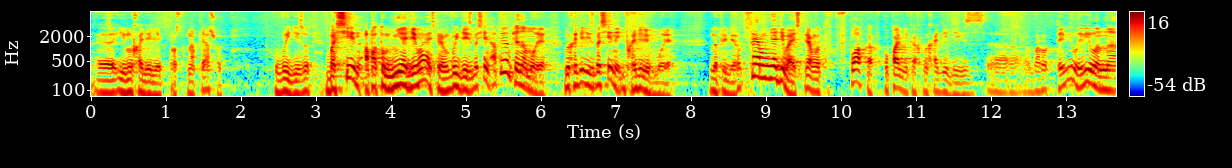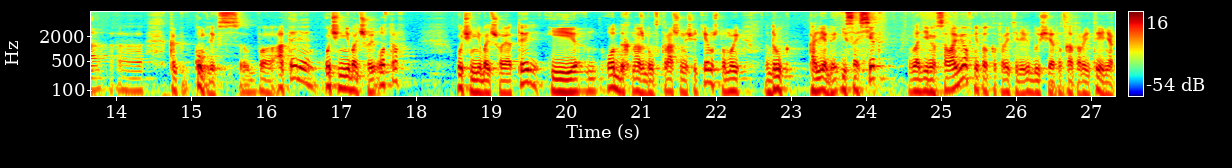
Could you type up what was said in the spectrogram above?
Э, и мы ходили просто на пляж, вот, выйдя из бассейна, а потом не одеваясь, прям выйдя из бассейна, а пойдемте на море. Выходили из бассейна и входили в море, например. Прям не одеваясь, прям вот в плавках, в купальниках выходили из э, ворот этой виллы. Вилла на э, как комплекс в отеле, очень небольшой остров, очень небольшой отель, и отдых наш был скрашен еще тем, что мой друг, коллега и сосед Владимир Соловьев, не тот, который телеведущий, а тот, который тренер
